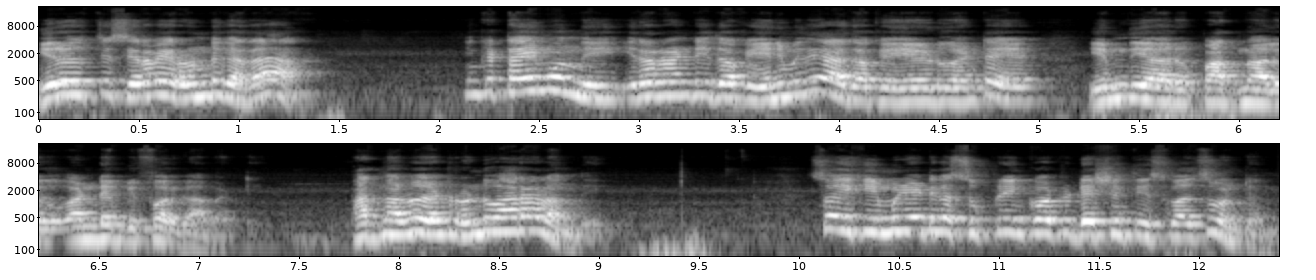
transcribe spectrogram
ఈరోజు వచ్చేసి ఇరవై రెండు కదా? ఇంకా టైం ఉంది. ఇరవై రెండు ఇది ఒక ఎనిమిది అది ఒక ఏడు అంటే ఎనిమిది ఆరు పద్నాలుగు వన్ డే బిఫోర్ కాబట్టి. పద్నాలుగు అంటే రెండు వారాలు ఉంది. సో ఇక ఇమీడియట్గా సుప్రీంకోర్టు డెసిషన్ తీసుకోవాల్సి ఉంటుంది.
